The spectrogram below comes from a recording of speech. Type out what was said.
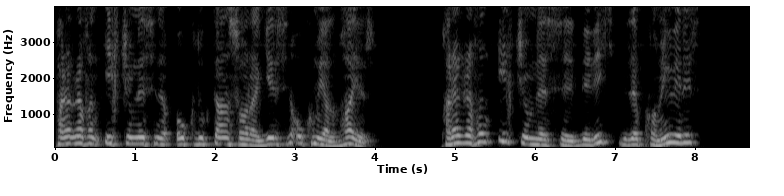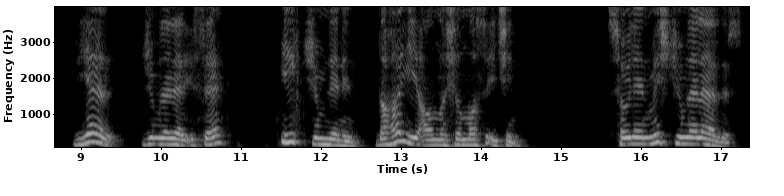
paragrafın ilk cümlesini okuduktan sonra gerisini okumayalım. Hayır. Paragrafın ilk cümlesi dedik bize konuyu verir. Diğer cümleler ise ilk cümlenin daha iyi anlaşılması için söylenmiş cümlelerdir.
